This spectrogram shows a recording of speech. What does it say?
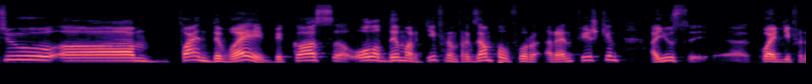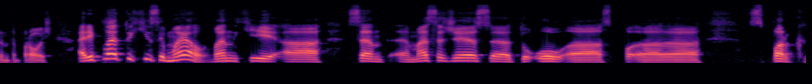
to um, find the way because all of them are different. For example, for Rand Fishkin, I use uh, quite different approach. I replied to his email when he uh, sent uh, messages uh, to all uh, uh, Spark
